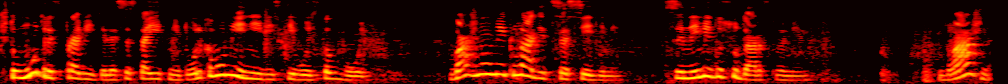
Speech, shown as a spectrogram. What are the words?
что мудрость правителя состоит не только в умении вести войско в бой. Важно уметь ладить с соседями, с иными государствами. Важно,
